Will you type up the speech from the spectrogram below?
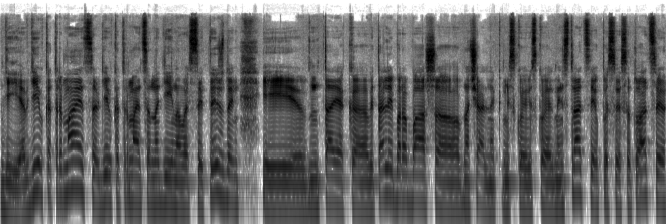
дії. Авдіївка тримається, Авдіївка тримається надійно весь цей тиждень. І та як е, Віталій Барабаш, е, начальник міської військової адміністрації, описує ситуацію,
